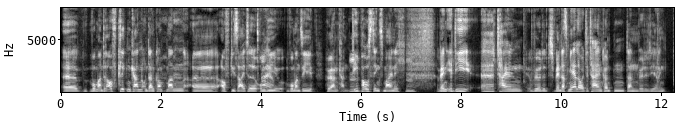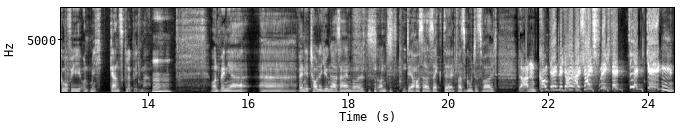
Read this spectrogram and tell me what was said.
äh, wo man draufklicken kann und dann kommt man äh, auf die Seite, um Ah, ja. Mhm. die, wo man sie hören kann. Die Postings meine ich. Wenn ihr die äh, teilen würdet, wenn das mehr Leute teilen könnten, dann würdet ihr den Goofy und mich ganz glücklich machen. Mhm. Und wenn ihr äh, wenn ihr tolle Jünger sein wollt und der Hossa-Sekte etwas Gutes wollt, dann kommt endlich eurer Scheißpflicht ent- entgegen!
